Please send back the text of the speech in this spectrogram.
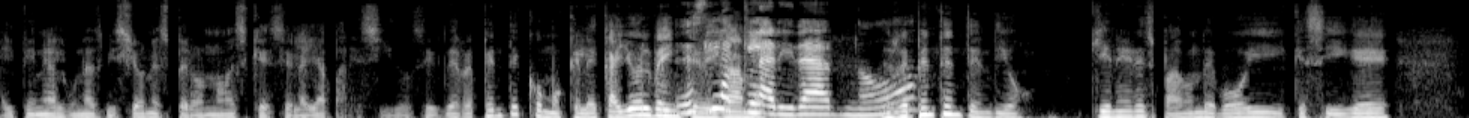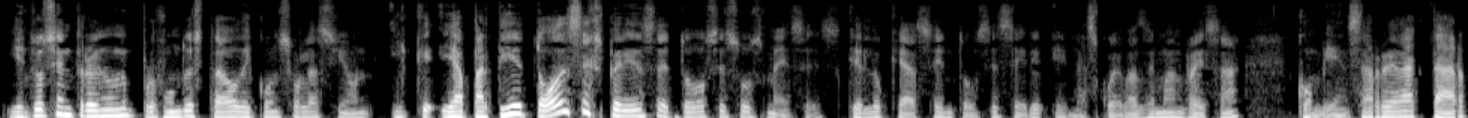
ahí tiene algunas visiones, pero no es que se le haya aparecido, ¿sí? de repente como que le cayó el 20, Es la claridad, ¿no? De repente entendió quién eres, para dónde voy y qué sigue. Y entonces entró en un profundo estado de consolación y, que, y a partir de toda esa experiencia de todos esos meses, ¿qué es lo que hace entonces él en las cuevas de Manresa? Comienza a redactar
